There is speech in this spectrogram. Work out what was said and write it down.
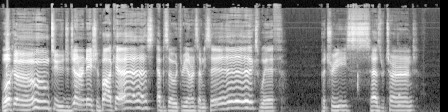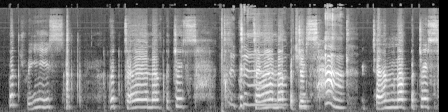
Welcome to Degenerate Nation Podcast, episode 376 with Patrice has returned. Patrice. Return of Patrice. Return of Patrice. Return of Patrice.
